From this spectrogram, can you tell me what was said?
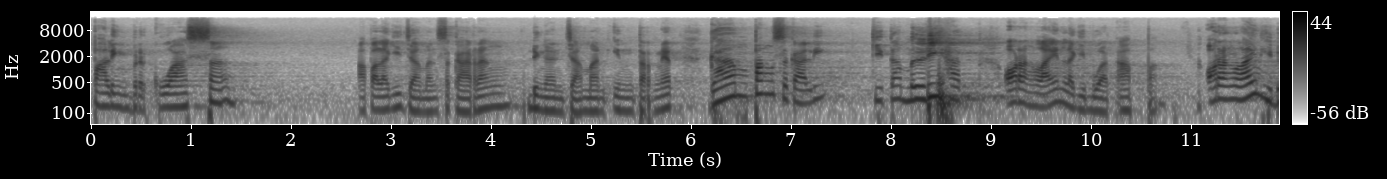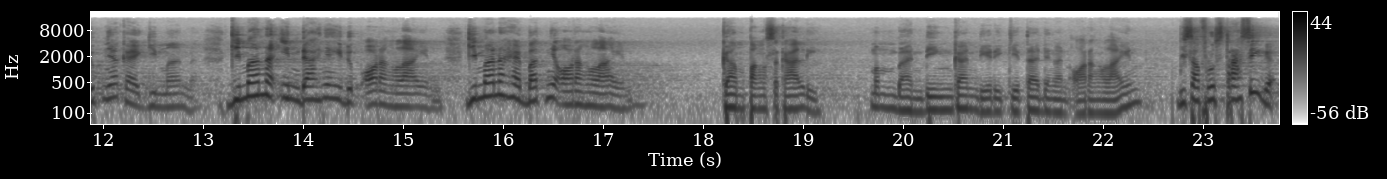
paling berkuasa. Apalagi zaman sekarang dengan zaman internet, gampang sekali kita melihat orang lain lagi buat apa. Orang lain hidupnya kayak gimana? Gimana indahnya hidup orang lain? Gimana hebatnya orang lain? Gampang sekali membandingkan diri kita dengan orang lain. Bisa frustrasi gak?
